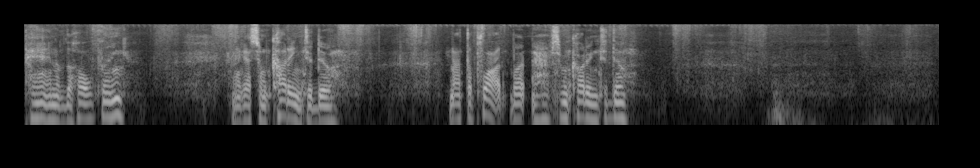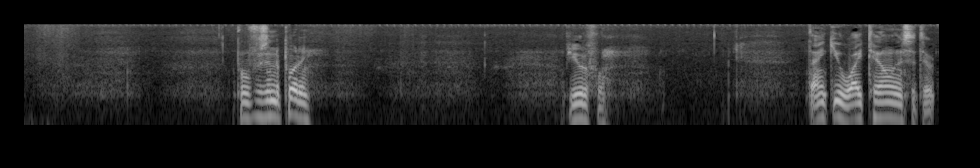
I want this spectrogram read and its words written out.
pan of the whole thing. I got some cutting to do. Not the plot, but I have some cutting to do. Proof is in the pudding. Beautiful. Thank you, Whitetail Institute.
